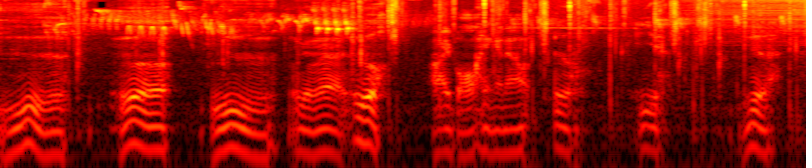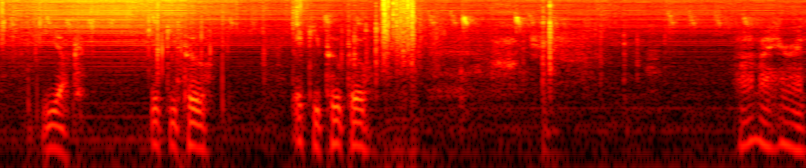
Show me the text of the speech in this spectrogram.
Ugh. Ugh. Ugh. Look at that. Ugh. Eyeball hanging out. Ugh. Yeah. Yeah. Yuck. Icky poo. Icky poo poo. What am I hearing?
